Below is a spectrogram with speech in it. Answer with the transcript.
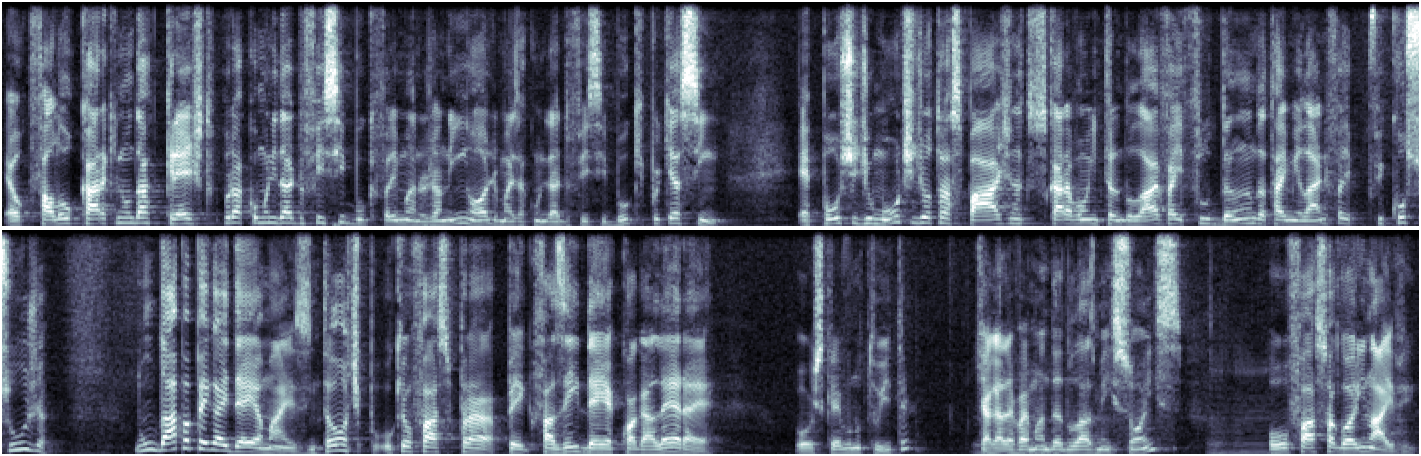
é o que falou o cara que não dá crédito pra comunidade do Facebook. Eu falei, mano, eu já nem olho mais a comunidade do Facebook, porque assim, é post de um monte de outras páginas que os caras vão entrando lá e vai fludando a timeline. Falei, ficou suja. Não dá pra pegar ideia mais. Então, tipo, o que eu faço pra pe- fazer ideia com a galera é, ou escrevo no Twitter, que a galera vai mandando lá as menções, ou faço agora em live.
